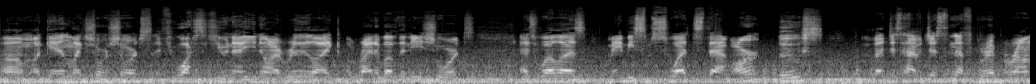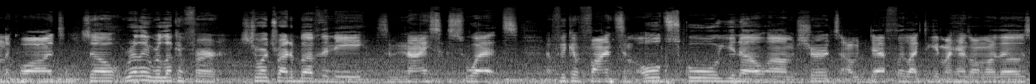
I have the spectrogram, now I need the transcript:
Um, again, like short shorts. If you watch the Q&A, you know I really like right above the knee shorts, as well as maybe some sweats that aren't loose, but just have just enough grip around the quads. So really we're looking for shorts right above the knee, some nice sweats. If we can find some old school, you know, um, shirts, I would definitely like to get my hands on one of those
